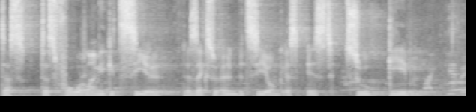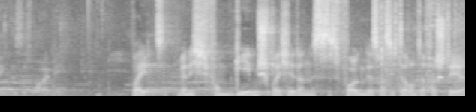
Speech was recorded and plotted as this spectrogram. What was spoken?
dass das vorrangige Ziel der sexuellen Beziehung es ist zu geben. Bei, wenn ich vom Geben spreche, dann ist es folgendes, was ich darunter verstehe.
